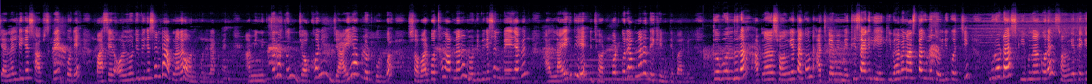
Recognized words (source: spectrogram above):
চ্যানেলটিকে সাবস্ক্রাইব করে পাশের অল নোটিফিকেশানটা আপনারা অন করে রাখবেন। আমি নিত্য নতুন যখনই যাই আপলোড করব, সবার প্রথম আপনারা নোটিফিকেশান পেয়ে যাবেন আর লাইক দিয়ে ঝটপট করে আপনারা দেখে নিতে পারবেন। তো বন্ধুরা, আপনারা সঙ্গে থাকুন। আজকে আমি মেথি শাক দিয়ে কীভাবে নাস্তাগুলো তৈরি করছি, পুরোটা স্কিপ না করে সঙ্গে থেকে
